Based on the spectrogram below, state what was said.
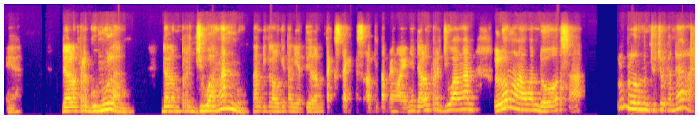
Ya. Dalam pergumulan, dalam perjuanganmu, nanti kalau kita lihat dalam teks-teks Alkitab yang lainnya, dalam perjuangan lo ngelawan dosa, lo belum mencucurkan darah.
